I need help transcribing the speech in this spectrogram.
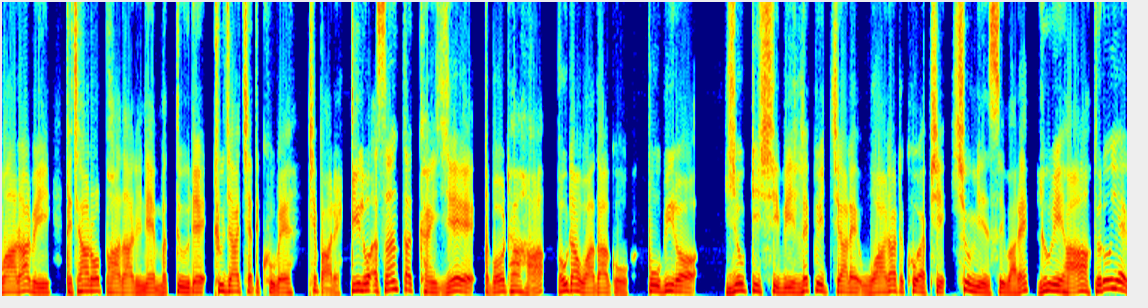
ဝါဒတွေတခြားသောဘာသာတွေနဲ့မတူတဲ့ထူးခြားချက်တစ်ခုပဲဖြစ်ပါတယ်ဒီလိုအစမ်းသက်ခံရဲ့သဘောထားဟာဗုဒ္ဓဝါဒကိုပို့ပြီးတော့ရုပ်တည်ရှိပြီးလက်တွေ့ကြတဲ့ဝါဒတစ်ခုအဖြစ်ရှုမြင်စေပါတယ်လူတွေဟာသူတို့ရဲ့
